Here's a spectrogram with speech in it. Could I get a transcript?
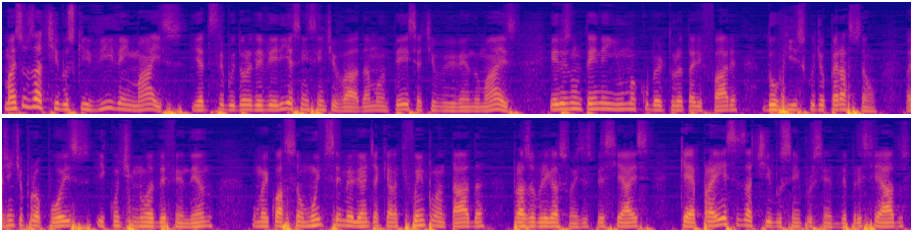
Mas os ativos que vivem mais, e a distribuidora deveria ser incentivada a manter esse ativo vivendo mais, eles não têm nenhuma cobertura tarifária do risco de operação. A gente propôs e continua defendendo uma equação muito semelhante àquela que foi implantada para as obrigações especiais, que é para esses ativos 100% depreciados,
